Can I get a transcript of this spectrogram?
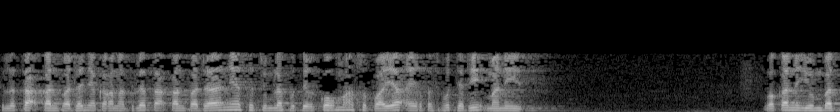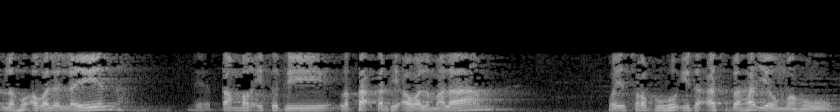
diletakkan padanya karena diletakkan padanya sejumlah butir kurma supaya air tersebut jadi manis. Bahkan yumbat lahu awal lail ya, tamar itu diletakkan di awal malam wa yasrabuhu idza asbaha yaumahu.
